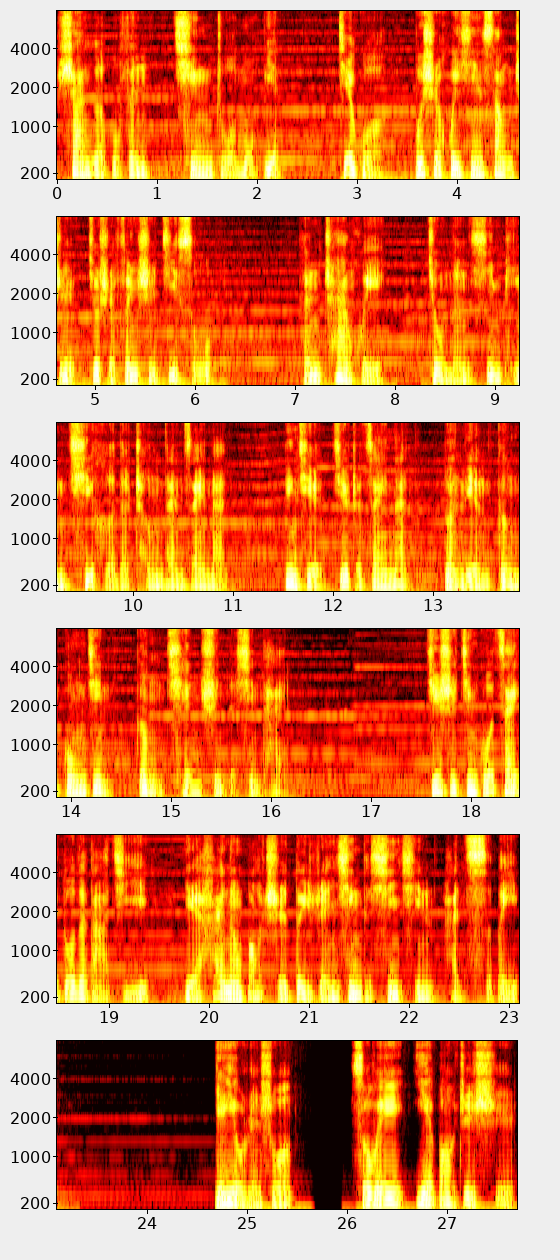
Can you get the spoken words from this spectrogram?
善恶不分，清浊莫辨。结果不是灰心丧志，就是愤世嫉俗。肯忏悔，就能心平气和地承担灾难，并且借着灾难锻炼更恭敬、更谦逊的心态。即使经过再多的打击，也还能保持对人性的信心和慈悲。也有人说，所谓业报至时，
